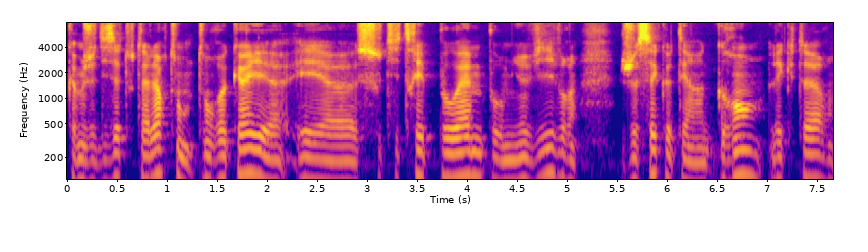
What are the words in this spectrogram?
Comme je disais tout à l'heure, ton, ton, recueil est euh, sous-titré Poème pour mieux vivre. Je sais que tu es un grand lecteur euh,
